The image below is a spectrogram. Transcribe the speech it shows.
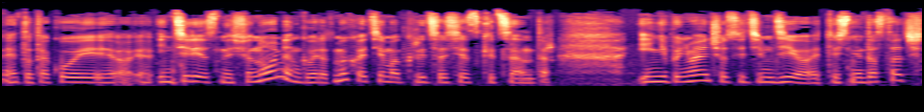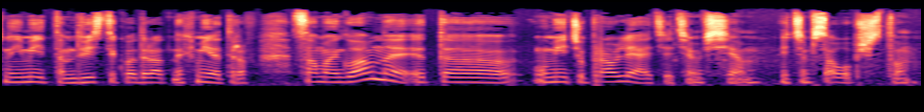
это такой э, интересный феномен, говорят, мы хотим открыть соседский центр, и не понимают, что с этим делать. То есть недостаточно иметь там 200 квадратных метров. Самое главное — это уметь управлять этим всем, этим сообществом.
